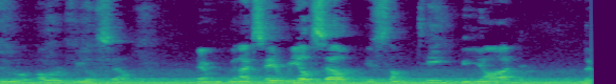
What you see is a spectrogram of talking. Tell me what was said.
to our real self. And when I say real self, it's something beyond the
